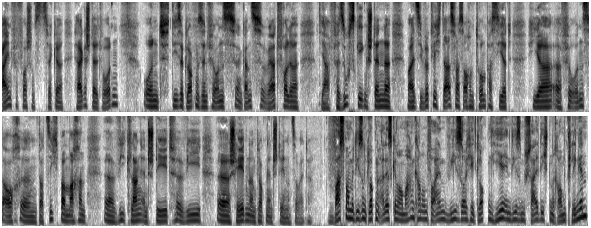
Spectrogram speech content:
rein für Forschungszwecke hergestellt wurden. Und diese Glocken sind für uns ganz wertvolle ja, Versuchsgegenstände, weil sie wirklich das, was auch im Turm passiert, hier äh, für uns auch äh, dort sichtbar machen, äh, wie Klang entsteht, wie äh, Schäden an Glocken entstehen und so weiter was man mit diesen Glocken alles genau machen kann und vor allem, wie solche Glocken hier in diesem schalldichten Raum klingen.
